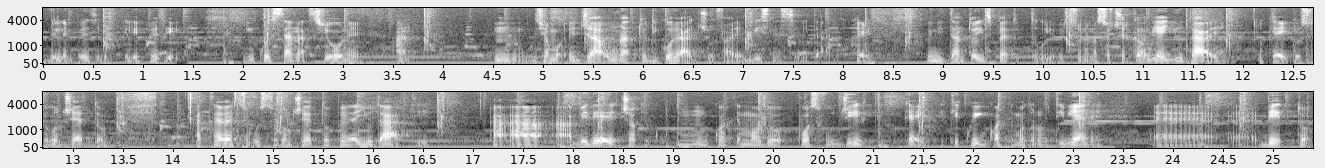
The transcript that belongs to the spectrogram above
delle imprese, perché le imprese in questa nazione mm, diciamo, è già un atto di coraggio fare business in Italia, ok? Quindi tanto rispetto a tutte quelle persone, ma sto cercando di aiutare, ok, questo concetto, attraverso questo concetto per aiutarti a, a, a vedere ciò che mm, in qualche modo può sfuggirti, ok? E che qui in qualche modo non ti viene eh, eh, detto,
